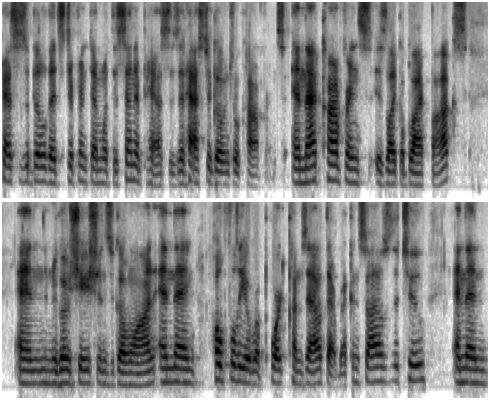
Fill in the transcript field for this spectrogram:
passes a bill that's different than what the Senate passes, it has to go into a conference. And that conference is like a black box and the negotiations go on. And then hopefully a report comes out that reconciles the two. And then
